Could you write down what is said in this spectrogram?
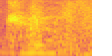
Kill.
